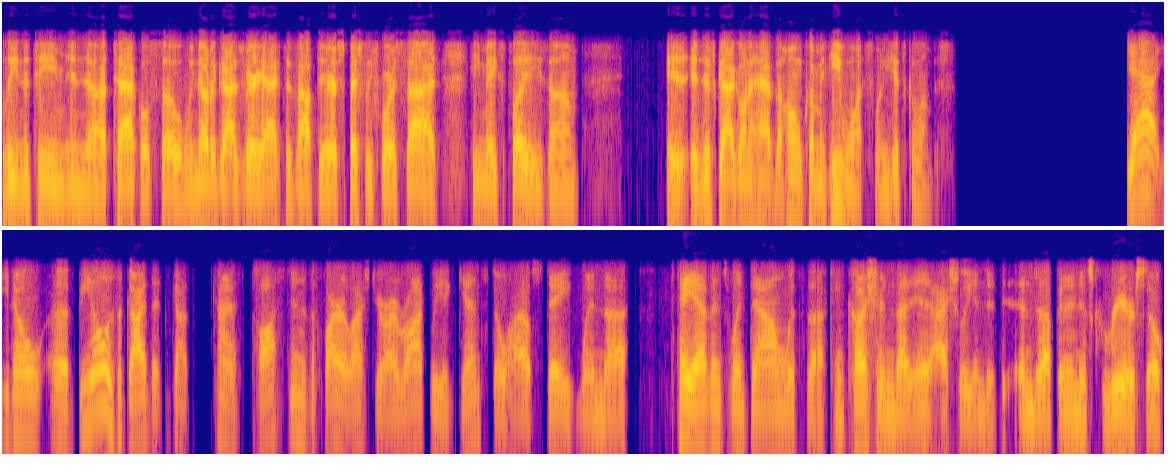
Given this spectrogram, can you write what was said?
leading the team in uh, tackles. So we know the guy's very active out there, especially for his size. He makes plays. Um, is, is this guy going to have the homecoming he wants when he hits Columbus? Yeah, you know, uh, Beal is a guy that got kind of tossed into the fire last year, ironically against Ohio State when uh, Tay Evans went down with uh, concussion that actually ended ended up ending his career. So,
